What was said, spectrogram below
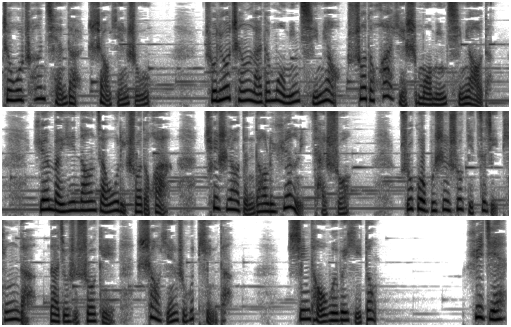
正屋窗前的邵颜如。楚留臣来的莫名其妙，说的话也是莫名其妙的。原本应当在屋里说的话，却是要等到了院里才说。如果不是说给自己听的，那就是说给邵颜如听的。心头微微一动，玉洁，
